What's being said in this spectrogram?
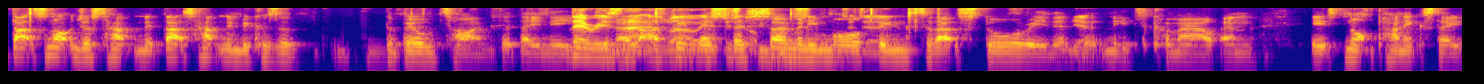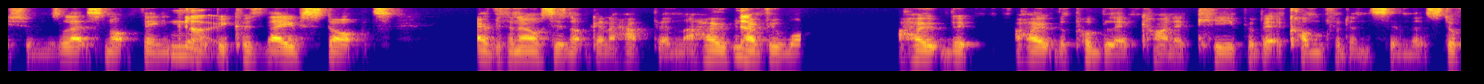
that's not just happening. That's happening because of the build time that they need. There you know, that like, as I well, think there's, there's so many impossible to more things to that story that, Yeah. that need to come out, and it's not panic stations. Let's not think No. because they've stopped, everything else is not going to happen. I hope No. everyone, I hope the I hope the public kind of keep a bit of confidence in that stuff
